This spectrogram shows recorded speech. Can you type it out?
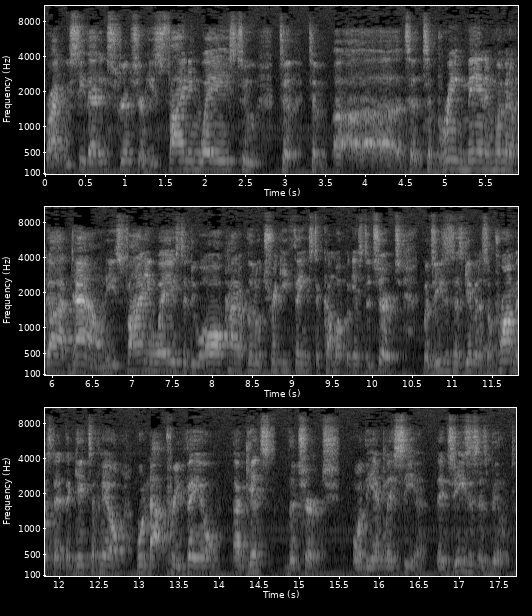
right? We see that in Scripture. He's finding ways to to to uh, uh, uh, to to bring men and women of God down. He's finding ways to do all kind of little tricky things to come up against the church. But Jesus has given us a promise that the gates of hell will not prevail against the church or the ecclesia that Jesus has built.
